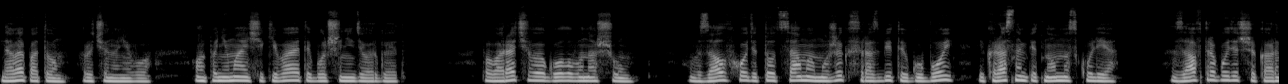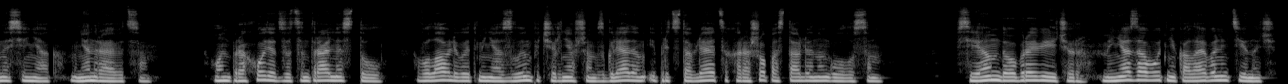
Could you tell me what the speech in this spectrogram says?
«Давай потом», — ручу на него. Он, понимающе кивает и больше не дергает. Поворачиваю голову на шум. В зал входит тот самый мужик с разбитой губой и красным пятном на скуле. Завтра будет шикарный синяк. Мне нравится. Он проходит за центральный стол, вылавливает меня злым, почерневшим взглядом и представляется хорошо поставленным голосом. «Всем добрый вечер. Меня зовут Николай Валентинович.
